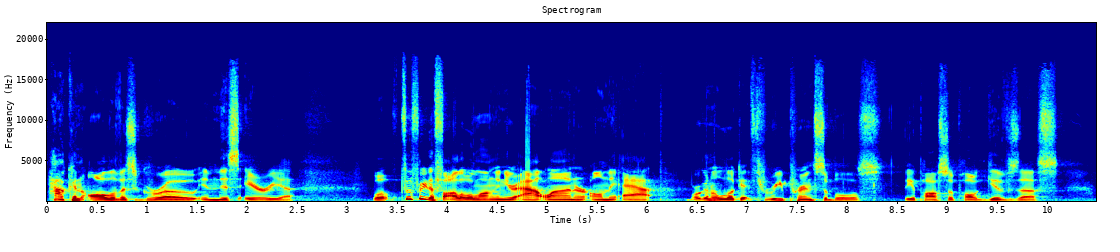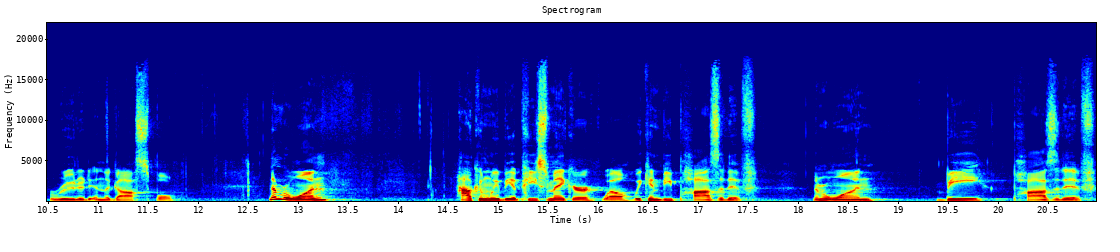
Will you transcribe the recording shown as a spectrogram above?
How can all of us grow in this area? Well, feel free to follow along in your outline or on the app. We're going to look at three principles the Apostle Paul gives us rooted in the gospel. Number one, how can we be a peacemaker? Well, we can be positive. Number one, be positive.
